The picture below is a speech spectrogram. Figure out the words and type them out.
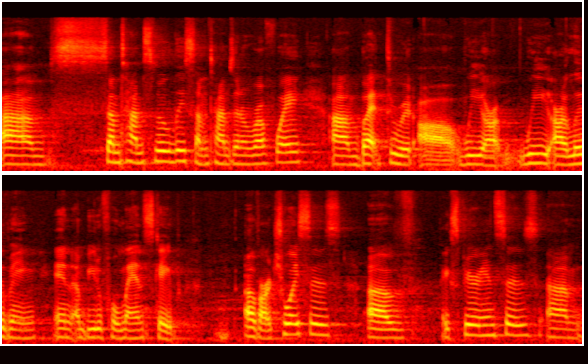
Um, sometimes smoothly, sometimes in a rough way, um, but through it all, we are, we are living in a beautiful landscape of our choices, of experiences, um,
